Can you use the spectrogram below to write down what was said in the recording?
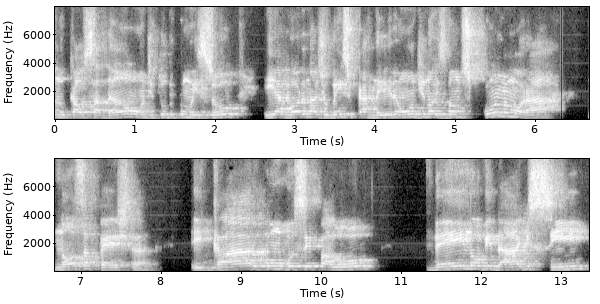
No Calçadão, onde tudo começou, e agora na Juvencio Carneiro, onde nós vamos comemorar nossa festa. E claro, como você falou, vem novidade sim,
